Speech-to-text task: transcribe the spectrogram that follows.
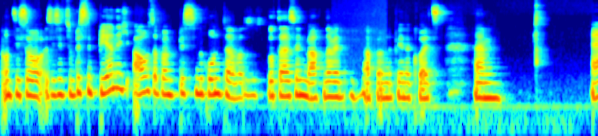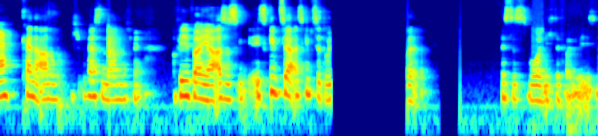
Und sie so, sie sieht so ein bisschen birnig aus, aber ein bisschen runter, was total Sinn macht, ne, wenn du einen Apfel und eine Birne kreuzt. Ähm, äh, keine Ahnung. Ich weiß den Namen nicht mehr. Auf jeden Fall, ja, also es, es gibt's ja, es gibt's ja durch. Es ist wohl nicht der Fall gewesen.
